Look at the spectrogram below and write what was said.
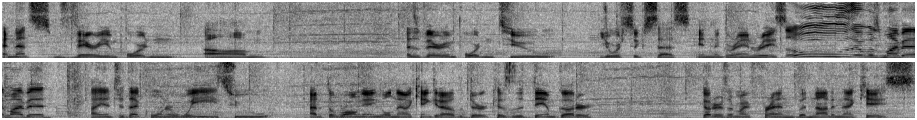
And that's very important. Um, that's very important to your success in the grand race. Oh, that was my bad, my bad. I entered that corner way too at the wrong angle. Now I can't get out of the dirt because of the damn gutter. Gutters are my friend, but not in that case.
